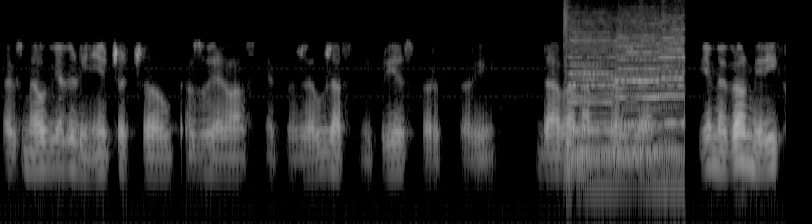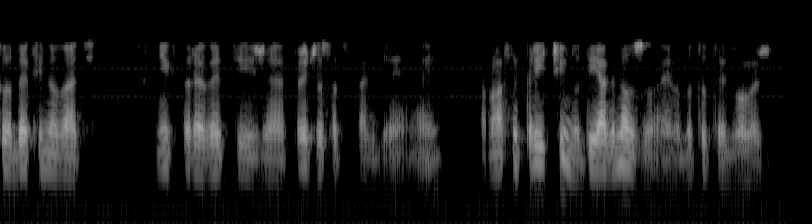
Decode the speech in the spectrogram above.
tak sme objavili niečo, čo ukazuje vlastne to, že úžasný priestor, ktorý dáva na to, že vieme veľmi rýchlo definovať niektoré veci, že prečo sa to tak deje. Hej? A vlastne príčinu, diagnozu, hej? lebo toto je dôležité.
